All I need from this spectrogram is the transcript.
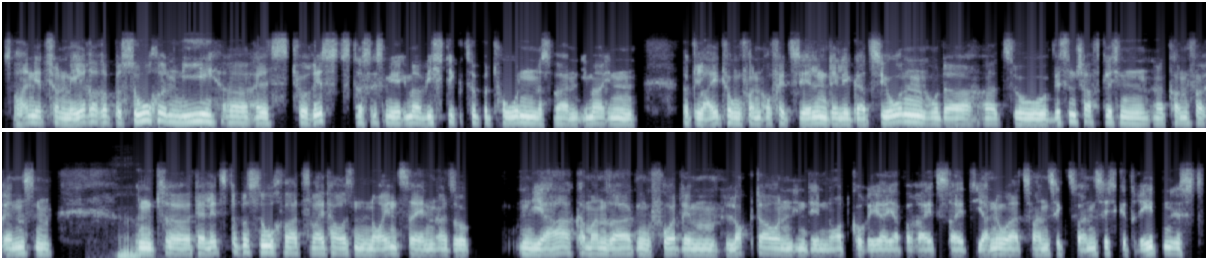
Es waren jetzt schon mehrere Besuche, nie äh, als Tourist. Das ist mir immer wichtig zu betonen. Es waren immer in Begleitung von offiziellen Delegationen oder äh, zu wissenschaftlichen äh, Konferenzen. Ja. Und äh, der letzte Besuch war 2019, also ein Jahr, kann man sagen, vor dem Lockdown, in den Nordkorea ja bereits seit Januar 2020 getreten ist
